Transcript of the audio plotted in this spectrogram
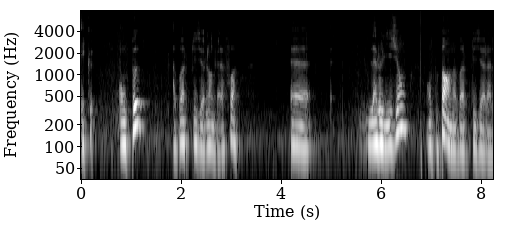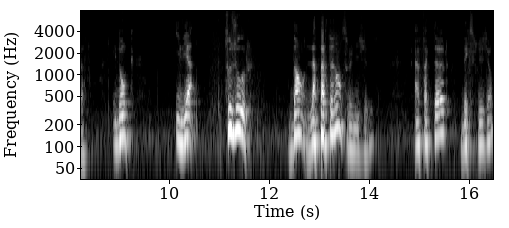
et que on peut avoir plusieurs langues à la fois. Euh, la religion, on ne peut pas en avoir plusieurs à la fois. Et donc, il y a toujours dans l'appartenance religieuse un facteur d'exclusion.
